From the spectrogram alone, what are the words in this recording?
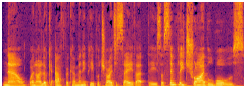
now when I look at Africa. Many people try to say that these are simply tribal wars.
